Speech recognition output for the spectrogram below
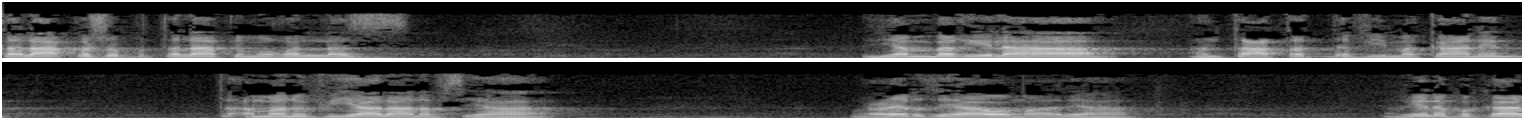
طلاق شو په طلاق مغلظ ينبغي لها ان تعتد في مكان تامن فيه على نفسها وعرضها ومالها غیله په کار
